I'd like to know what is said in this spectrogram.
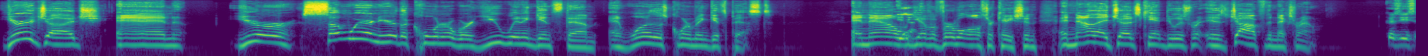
You're a judge and you're somewhere near the corner where you win against them and one of those cornermen gets pissed. And now Yeah. you have a verbal altercation and now that judge can't do his his job for the next round. because he's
